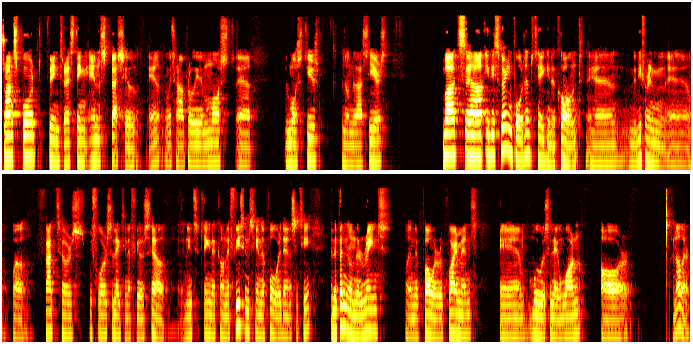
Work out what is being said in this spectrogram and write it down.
transport, very interesting, and special, yeah, which are probably the most, uh, the most used in the last years. But uh, it is very important to take into account uh, the different, uh, well, factors before selecting a fuel cell. You need to take into account efficiency and the power density, and depending on the range and the power requirements, um, we will select one or another.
